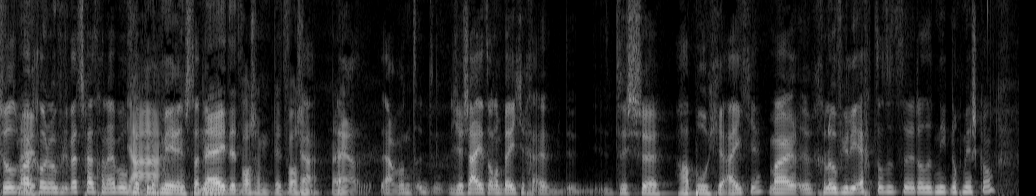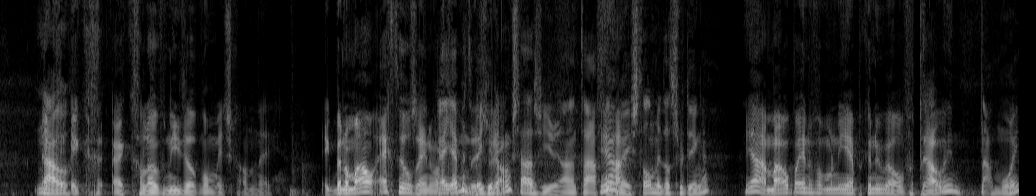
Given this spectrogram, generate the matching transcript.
we het maar gewoon over de wedstrijd gaan hebben, of Ja. heb je nog meer installeren? Nee, dit was hem. Dit was ja, hem. Nee. nou ja, ja, want eh, je zei het al een beetje, eh, het is eh happeltje eitje. Maar eh, geloven jullie echt dat het, eh, dat het niet nog mis kan? nou, Ik, ik, ik geloof niet dat het nog mis kan, nee. Ik ben normaal echt heel Ja, zenuwachtig. jij om bent een beetje de soort angsthaas hier aan tafel Ja. meestal, met dat soort dingen. Ja, maar op een of andere manier heb ik er nu wel vertrouwen in. Nou, mooi.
